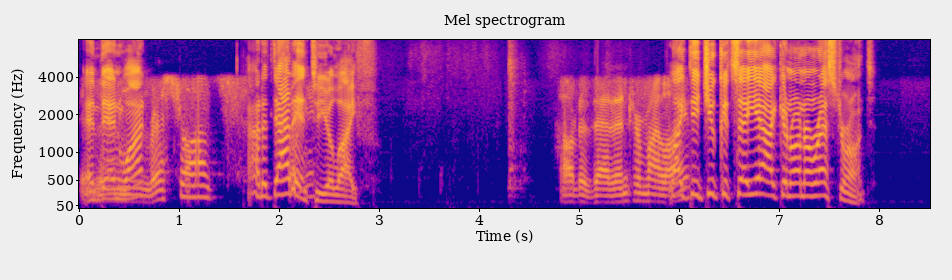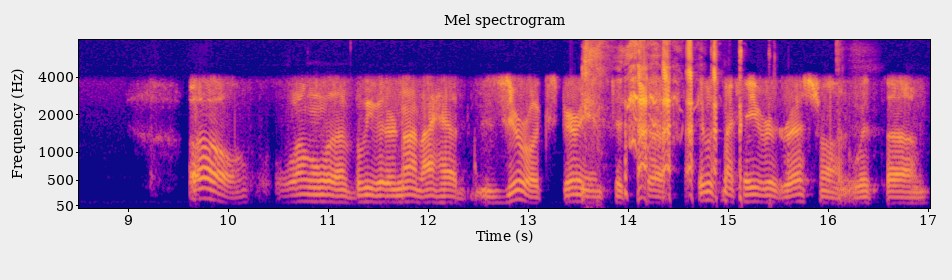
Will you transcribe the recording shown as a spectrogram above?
And then what? Restaurants. How did that enter your life? How did that enter my life? Like, did you could say, yeah, I can run a restaurant? Oh, well, uh, believe it or not, I had zero experience. It's, uh, it was my favorite restaurant with um,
